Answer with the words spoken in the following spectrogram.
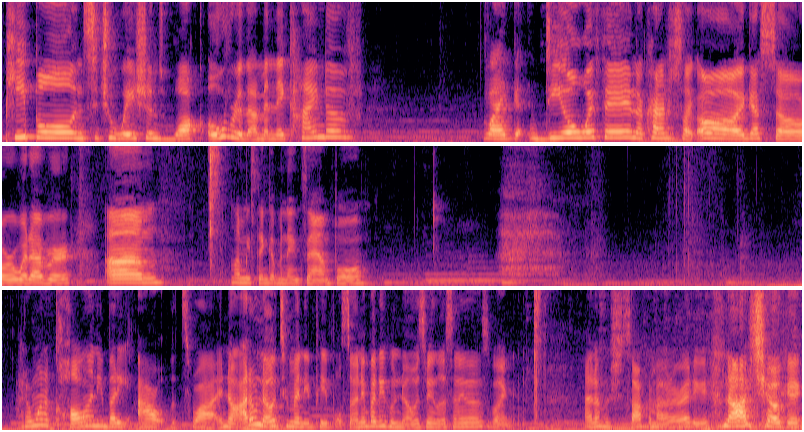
people and situations walk over them and they kind of like deal with it and they're kind of just like oh i guess so or whatever um let me think of an example i don't want to call anybody out that's why no i don't know too many people so anybody who knows me listening to this like I know who she's talking about already. no, I'm joking.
